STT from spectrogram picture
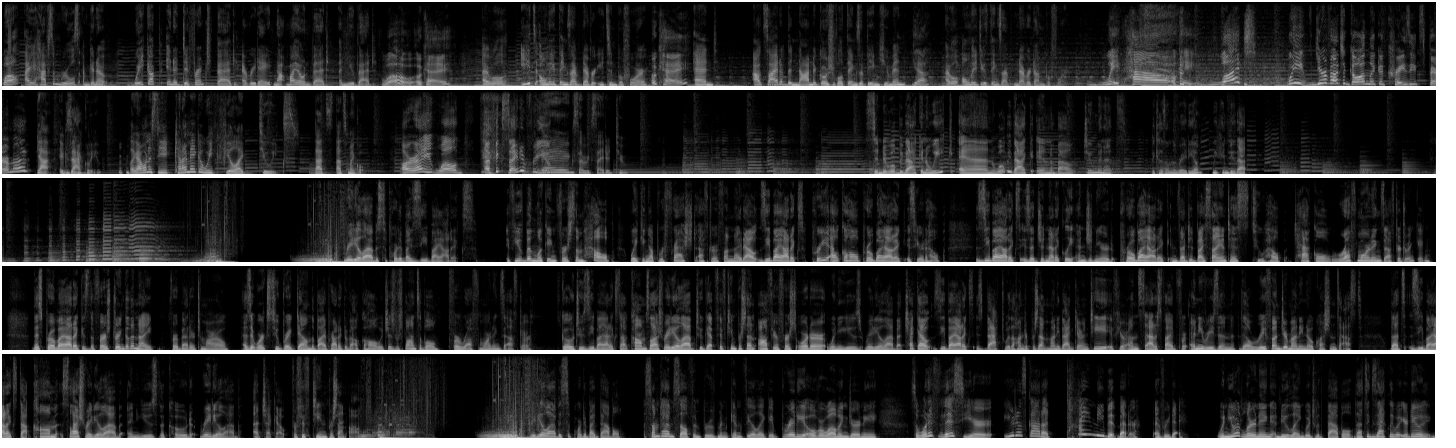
Well, I have some rules. I'm going to wake up in a different bed every day, not my own bed, a new bed. Whoa. Okay. I will eat only things I've never eaten before. Okay. And outside of the non negotiable things of being human, Yeah. I will only do things I've never done before. Wait, how? Okay. what? Wait, you're about to go on like a crazy experiment? yeah, exactly. like I want to see can I make a week feel like 2 weeks? That's that's my goal. All right. Well, I'm excited for you. Thanks. I'm excited too. Sindhu will be back in a week, and we'll be back in about two minutes because on the radio, we can do that. Radiolab is supported by ZBiotics. If you've been looking for some help waking up refreshed after a fun night out, ZBiotics pre alcohol probiotic is here to help. ZBiotics is a genetically engineered probiotic invented by scientists to help tackle rough mornings after drinking. This probiotic is the first drink of the night for a better tomorrow, as it works to break down the byproduct of alcohol, which is responsible for rough mornings after. Go to zbiotics.com slash radiolab to get 15% off your first order when you use Radiolab at checkout. Zbiotics is backed with a 100% money back guarantee. If you're unsatisfied for any reason, they'll refund your money, no questions asked. That's zbiotics.com slash radiolab and use the code radiolab at checkout for 15% off. Radiolab is supported by Babbel. Sometimes self-improvement can feel like a pretty overwhelming journey. So what if this year you just got a tiny bit better every day? When you're learning a new language with Babbel, that's exactly what you're doing.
